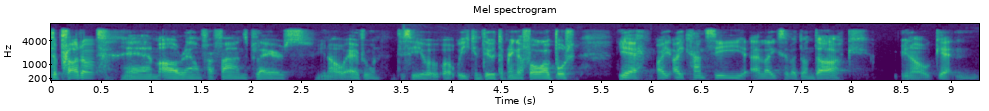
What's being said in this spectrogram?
the product um, all around for fans, players, you know everyone to see what, what we can do to bring it forward. But yeah, I, I can't see a likes of a Dundalk, you know, getting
